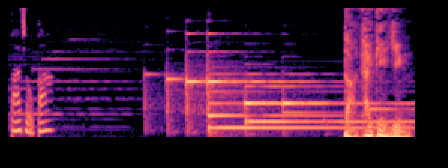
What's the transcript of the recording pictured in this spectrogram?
八九八，打开电影。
